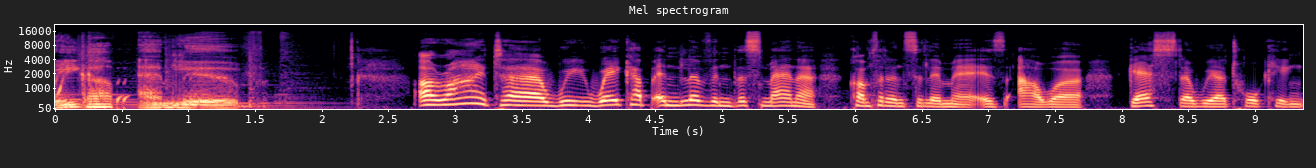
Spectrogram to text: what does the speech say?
Wake up and live. All right, uh, we wake up and live in this manner. Confidence Seleme is our guest. Uh, we are talking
